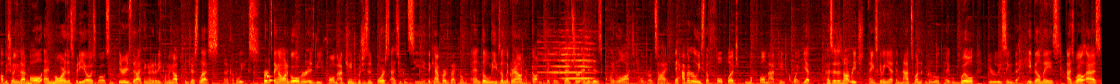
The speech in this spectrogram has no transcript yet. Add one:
I'll be showing you that all and more in this video, as well as some theories that I think are going to be coming up in just less than a couple weeks. First thing I want to go over is the fall map change, which is enforced, as you can see, the campfire is back home, and the leaves on the ground have gotten thicker, denser, and it is quite a lot colder outside. They haven't released the full-fledged fall map change quite yet, because it has not reached Thanksgiving yet, and that's when Gorilla Tag will be releasing the hay bale maze, as well as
